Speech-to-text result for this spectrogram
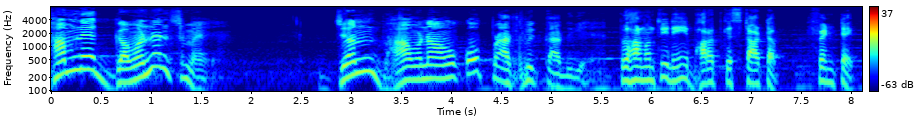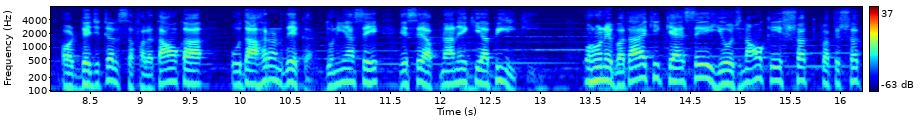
हमने गवर्नेंस में जन भावनाओं को प्राथमिकता दी है। प्रधानमंत्री ने भारत के स्टार्टअप फिनटेक और डिजिटल सफलताओं का उदाहरण देकर दुनिया से इसे अपनाने की अपील की। उन्होंने बताया कि कैसे योजनाओं के शत प्रतिशत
